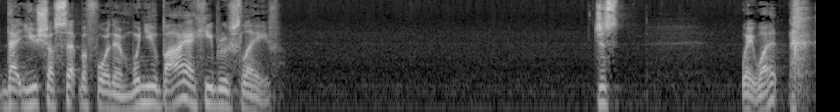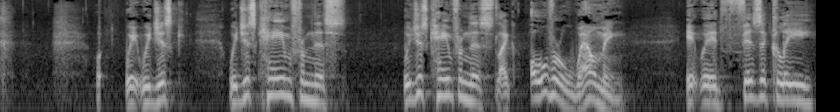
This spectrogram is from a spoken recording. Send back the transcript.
that you shall set before them. When you buy a Hebrew slave, just, wait, what? we, we just we just came from this we just came from this like overwhelming it, it physically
